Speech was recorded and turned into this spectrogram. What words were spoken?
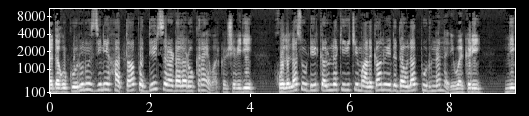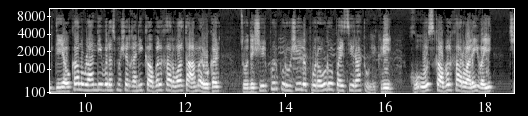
له دغو کورونو ځینې حتی په دېرش زره ډالرو کرایه ورکړل شوي دي خو له لسو ډیر کلونه کیږي چې مالکانو یې د دولت پورونه نه دي ورکړي نږدې یو کال وړاندې ولسمشر غني کابل ښاروال ته امر وکړ څو د شیرپور پروژې له پوروړو پیسې راټولې کړي خو اوس کابل ښاروالۍ وایي چې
